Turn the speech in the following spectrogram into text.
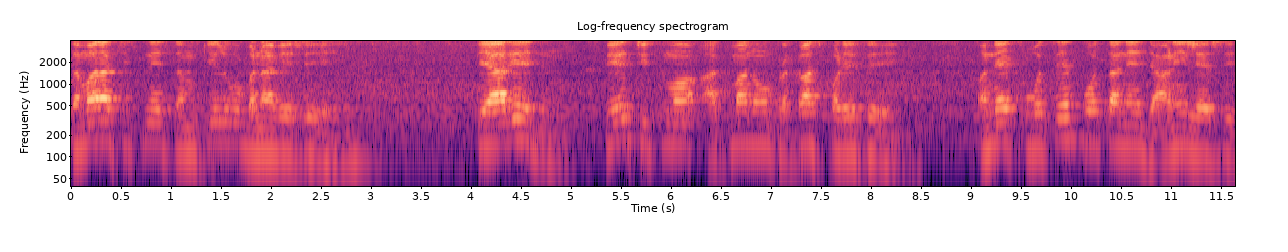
તમારા ચિત્તને ચમકીલું બનાવે છે. ત્યારે જ તે ચિત્તમાં આત્માનો પ્રકાશ પડે છે અને પોતે પોતાને જાણી લેશે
